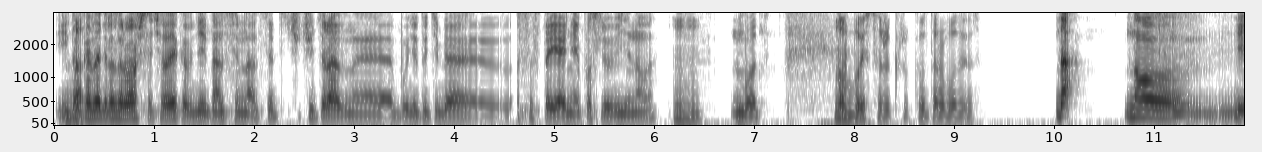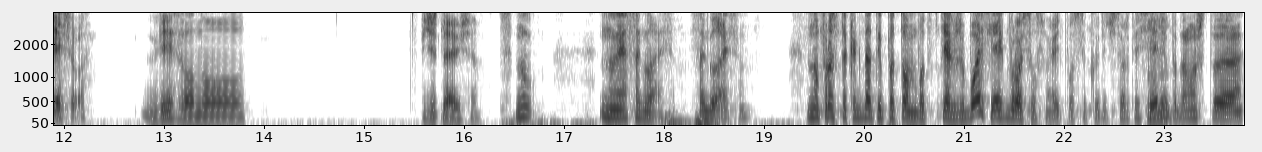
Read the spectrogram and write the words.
и Да. показать разорвавшегося человека в 1917. Это чуть-чуть разное будет у тебя э, состояние после увиденного. Мгм. Вот. Но в бойс тоже кру- круто работает. Да, но весело. Весело, но впечатляюще. Ну, ну, я согласен, согласен. Но просто когда ты потом, вот в тех же бойс, я их бросил смотреть после какой-то четвертой серии, Мгм. потому что,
